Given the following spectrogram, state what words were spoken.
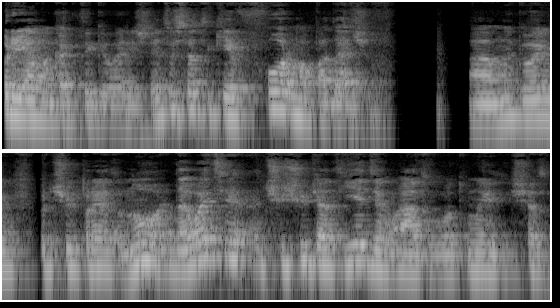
прямо, как ты говоришь. Это все-таки форма подачи. А мы говорим чуть про это. Но давайте чуть-чуть отъедем от, вот мы сейчас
